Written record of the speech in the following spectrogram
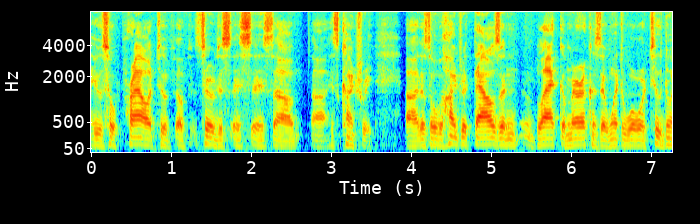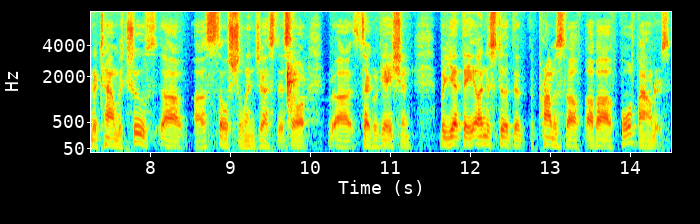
He was so proud to have served his, his, his, uh, uh, his country. Uh, there's over 100,000 black Americans that went to World War II during a time of true uh, uh, social injustice or segregation. But yet they understood the, the promise of, of, our forefathers,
